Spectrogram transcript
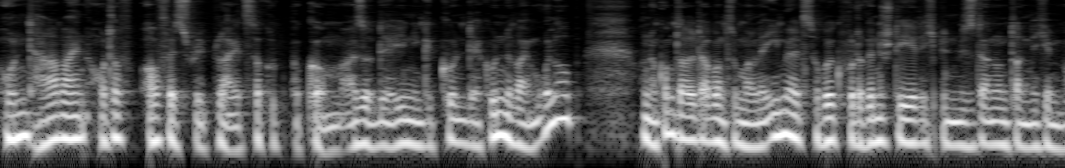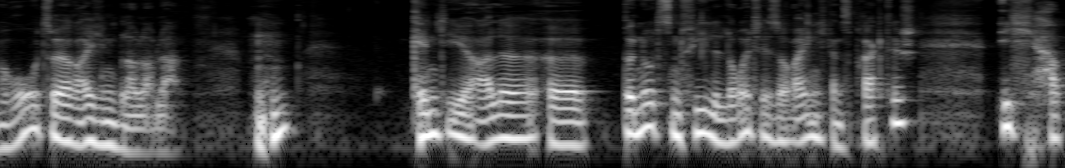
und habe ein Out-of-Office-Reply zurückbekommen. Also derjenige Kunde, der Kunde war im Urlaub und dann kommt halt ab und zu mal eine E-Mail zurück, wo drin steht, ich bin bis dann und dann nicht im Büro zu erreichen, bla bla bla. Mhm. Kennt ihr alle, äh, benutzen viele Leute, ist auch eigentlich ganz praktisch. Ich habe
